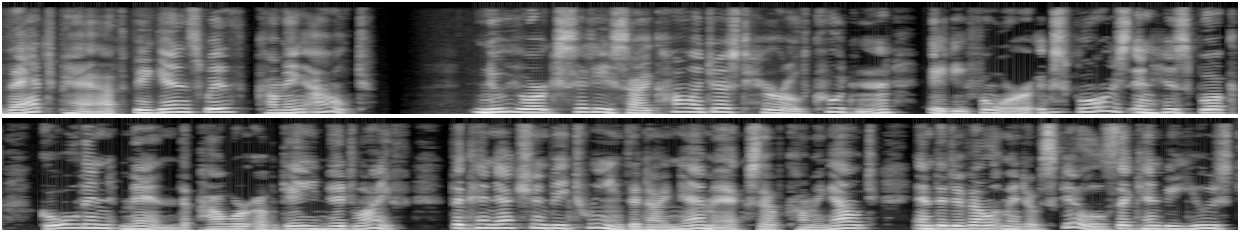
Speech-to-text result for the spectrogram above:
That path begins with coming out. New York City psychologist Harold Kooden, 84, explores in his book Golden Men The Power of Gay Midlife the connection between the dynamics of coming out and the development of skills that can be used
